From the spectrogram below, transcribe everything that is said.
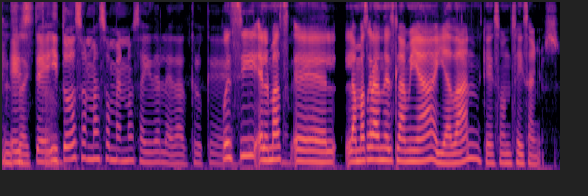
este Y todos son más o menos ahí de la edad, creo que. Pues sí, el más, la más grande es la mía y Adán, que son seis años.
